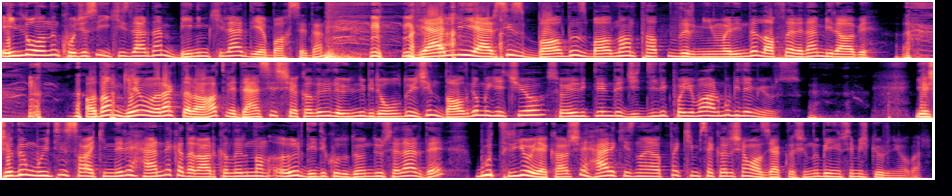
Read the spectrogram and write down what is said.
Evli olanın kocası ikizlerden benimkiler diye bahseden yerli yersiz baldız baldan tatlıdır minvalinde laflar eden bir abi. Adam genel olarak da rahat ve densiz şakalarıyla ünlü biri olduğu için dalga mı geçiyor? Söylediklerinde ciddilik payı var mı bilemiyoruz. Yaşadığı muhitin sakinleri her ne kadar arkalarından ağır dedikodu döndürseler de bu trioya karşı herkesin hayatında kimse karışamaz yaklaşımını benimsemiş görünüyorlar.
